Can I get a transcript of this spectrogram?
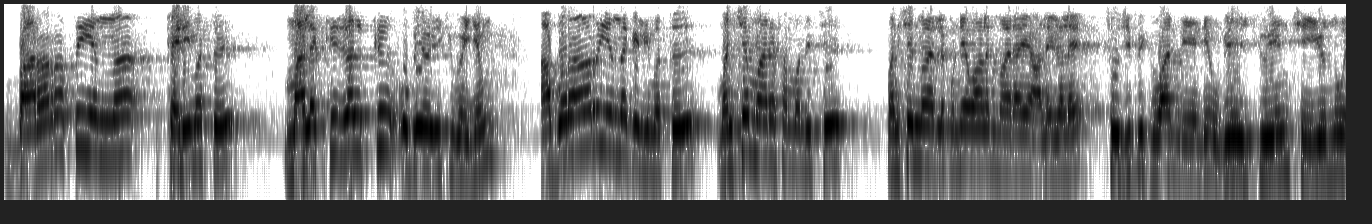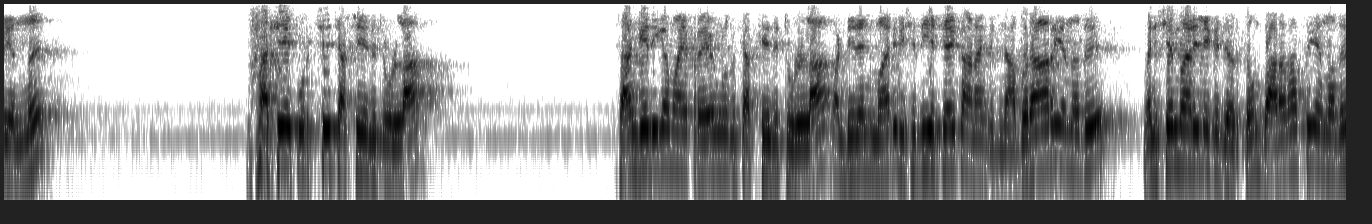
ബററത്ത് എന്ന കലിമത്ത് മലക്കുകൾക്ക് ഉപയോഗിക്കുകയും അബ്രാർ എന്ന കലിമത്ത് മനുഷ്യന്മാരെ സംബന്ധിച്ച് മനുഷ്യന്മാരിലെ പുണ്യവാളന്മാരായ ആളുകളെ സൂചിപ്പിക്കുവാൻ വേണ്ടി ഉപയോഗിക്കുകയും ചെയ്യുന്നു എന്ന് ഭാഷയെക്കുറിച്ച് ചർച്ച ചെയ്തിട്ടുള്ള സാങ്കേതികമായ പ്രയോഗങ്ങൾക്ക് ചർച്ച ചെയ്തിട്ടുള്ള പണ്ഡിതന്മാർ വിശദീകരിച്ചായി കാണാൻ കഴിയുന്നു അബുറാർ എന്നത് മനുഷ്യന്മാരിലേക്ക് ചേർത്തും ബററത്ത് എന്നത്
